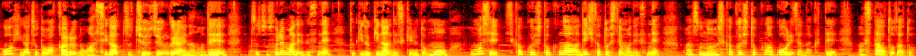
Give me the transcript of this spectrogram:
合否がちょっとわかるのが4月中旬ぐらいなので、ちょっとそれまでですね、ドキドキなんですけれども、もし資格取得ができたとしてもですね、まあその資格取得がゴールじゃなくて、まあスタートだと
